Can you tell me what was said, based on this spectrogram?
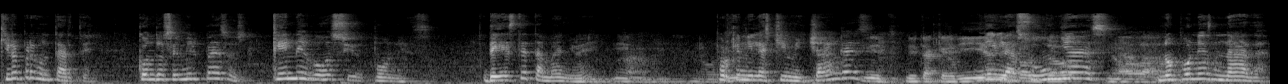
quiero preguntarte, con 12 mil pesos, ¿qué negocio pones? De este tamaño, ¿eh? no, Porque ni las chimichangas, ni, ni taquería, ni las uñas, nada. no pones nada.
